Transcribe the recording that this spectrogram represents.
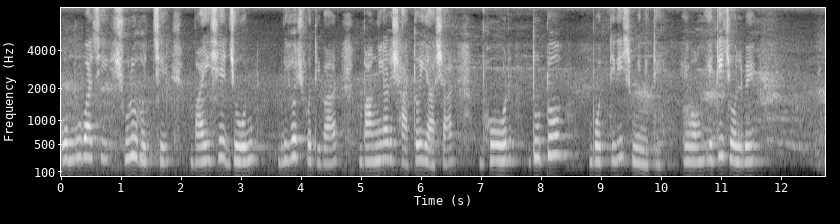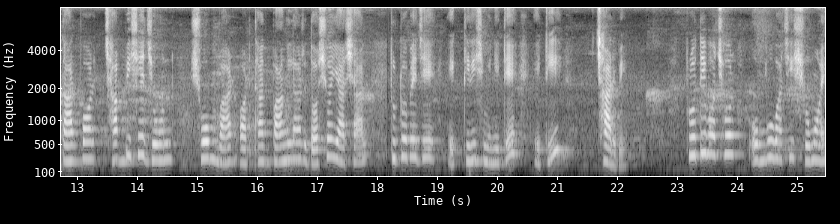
অম্বুবাচী শুরু হচ্ছে বাইশে জুন, বৃহস্পতিবার, বাংলার সাতই আষাঢ়, ভোর দুটো বত্রিশ মিনিটে। এবং এটি চলবে তারপর ছাব্বিশে জুন সোমবার অর্থাৎ বাংলার দশই আষাঢ় দুটো বেজে একতিরিশ মিনিটে এটি ছাড়বে। প্রতি বছর অম্বুবাচীর সময়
